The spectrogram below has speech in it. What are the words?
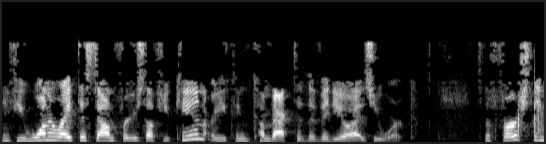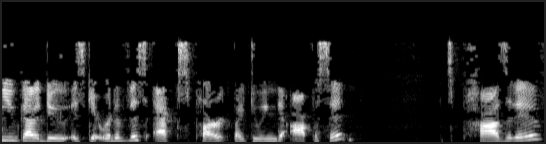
If you want to write this down for yourself, you can, or you can come back to the video as you work. So the first thing you've got to do is get rid of this x part by doing the opposite. It's positive,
